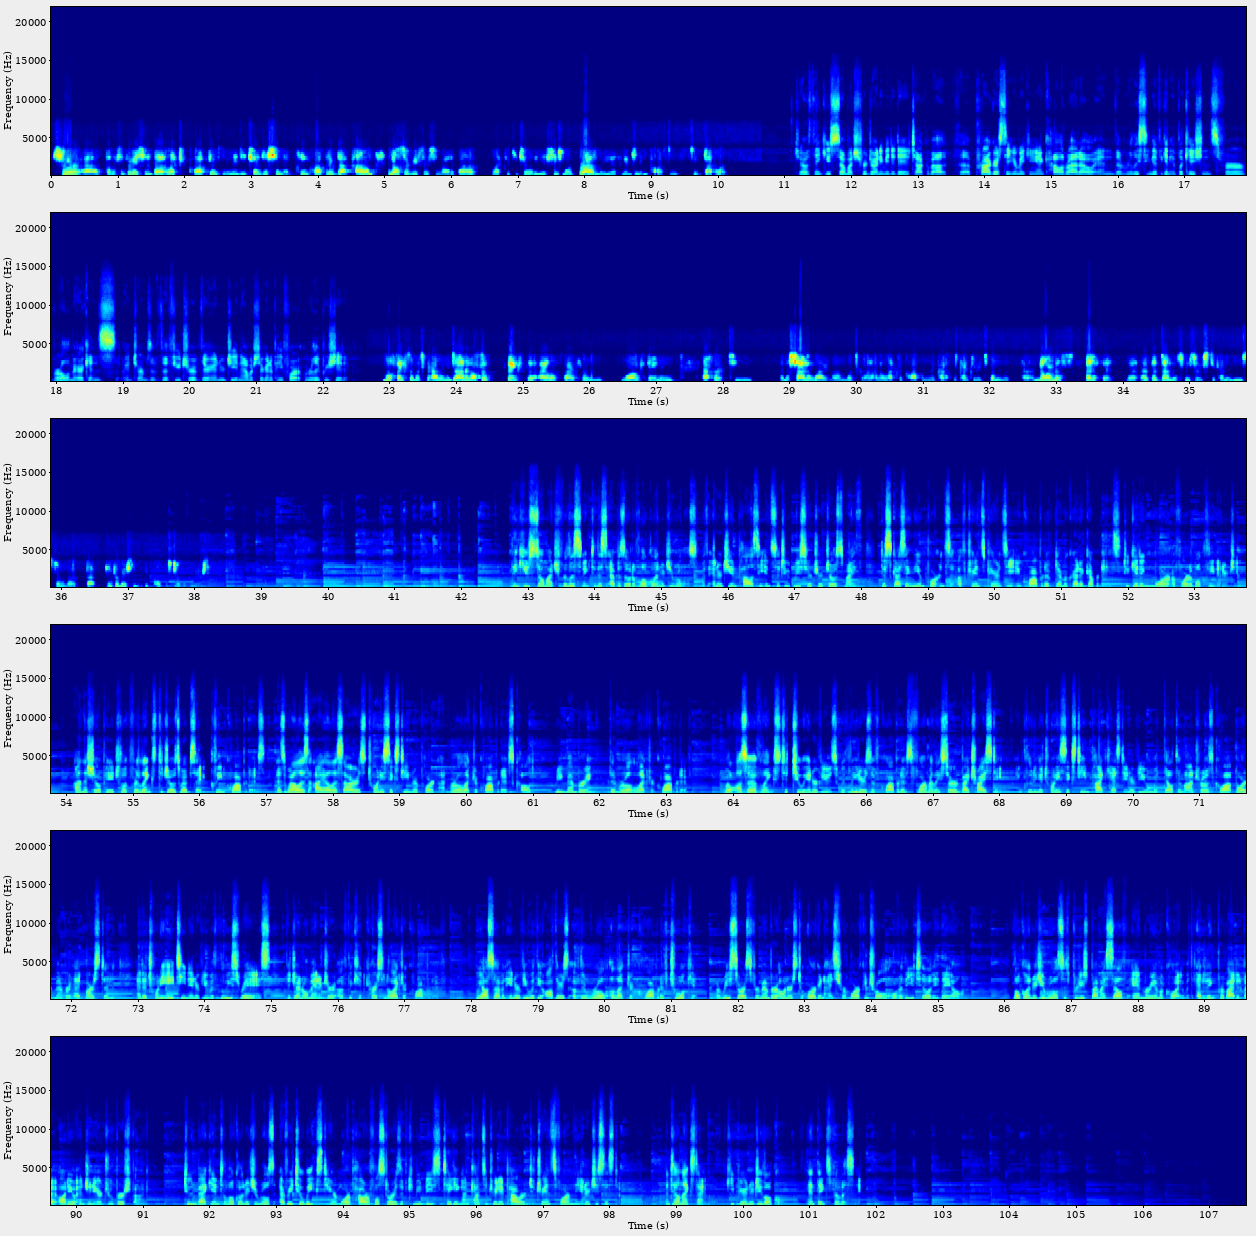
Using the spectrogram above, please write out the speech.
Sure. Uh, publish information about electric cooperatives and energy transition at cleancooperative.com and also research and write about electric utility issues more broadly at energyandpolicyinstitute.org. Joe, thank you so much for joining me today to talk about the progress that you're making in Colorado and the really significant implications for rural Americans in terms of the future of their energy and how much they're going to pay for it. We really appreciate it. Well, thanks so much for having me, John, and also thanks to ILSR for your long-standing effort to and to shine a light on what's going on in electric cooperatives across the country. It's been an enormous benefit uh, as I've done this research to kind of use some of the, that information that we published over the years. Thank you so much for listening to this episode of Local Energy Rules with Energy and Policy Institute researcher Joe Smyth discussing the importance of transparency in cooperative democratic governance to getting more affordable clean energy. On the show page, look for links to Joe's website, Clean Cooperatives, as well as ILSR's 2016 report on rural electric cooperatives called Remembering the Rural Electric Cooperative. We'll also have links to two interviews with leaders of cooperatives formerly served by Tri State, including a 2016 podcast interview with Delta Montrose co op board member Ed Marston and a 2018 interview with Luis Reyes, the general manager of the Kit Carson Electric Cooperative. We also have an interview with the authors of the Rural Electric Cooperative Toolkit, a resource for member owners to organize for more control over the utility they own. Local Energy Rules is produced by myself and Maria McCoy, with editing provided by audio engineer Drew Birschbach. Tune back in to Local Energy Rules every two weeks to hear more powerful stories of communities taking on concentrated power to transform the energy system. Until next time, keep your energy local, and thanks for listening.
